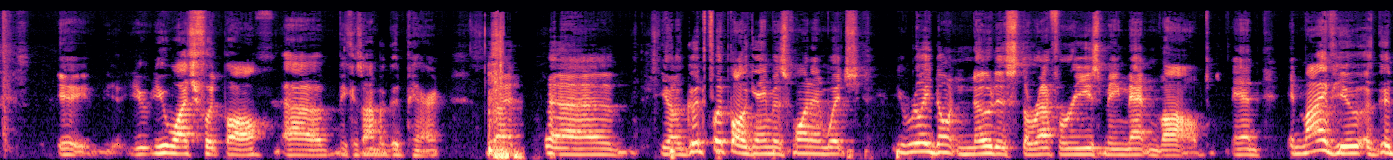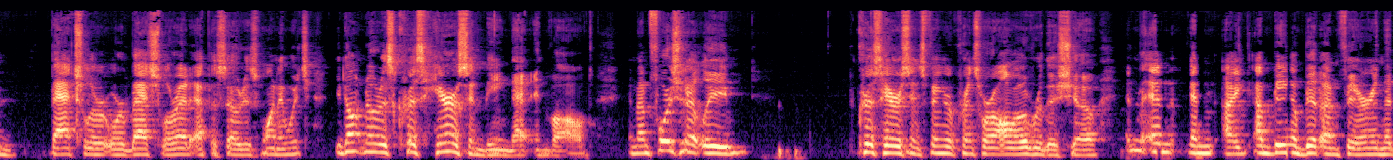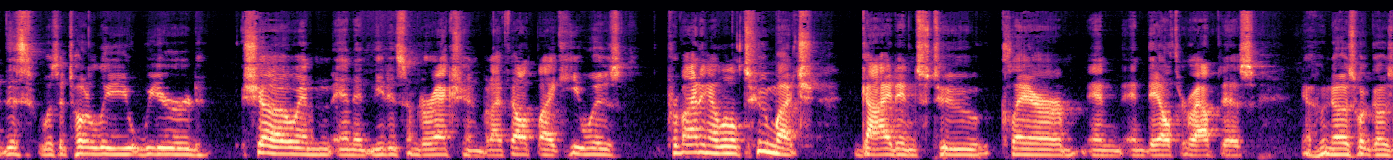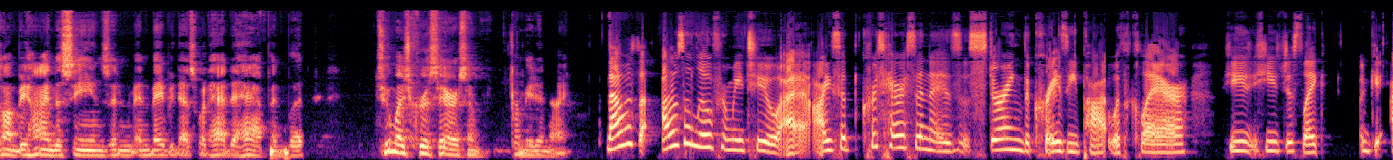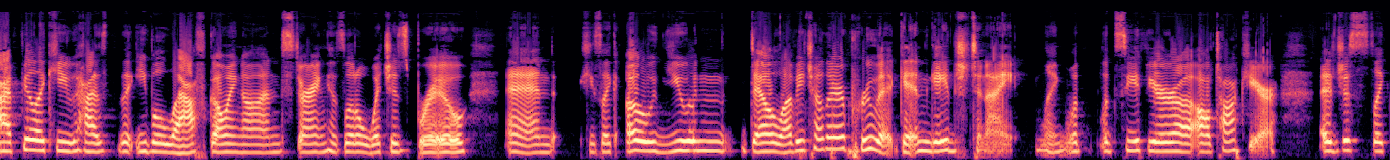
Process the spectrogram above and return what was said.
you you watch football uh, because I'm a good parent, but uh, you know a good football game is one in which you really don't notice the referees being that involved. And in my view, a good bachelor or bachelorette episode is one in which you don't notice Chris Harrison being that involved. And unfortunately, Chris Harrison's fingerprints were all over this show. And and and I, I'm being a bit unfair in that this was a totally weird show and and it needed some direction, but I felt like he was providing a little too much guidance to Claire and, and Dale throughout this. You know, who knows what goes on behind the scenes, and, and maybe that's what had to happen. But too much Chris Harrison for me tonight. That was that was a little for me too. I, I said Chris Harrison is stirring the crazy pot with Claire. He he's just like I feel like he has the evil laugh going on, stirring his little witch's brew. And he's like, Oh, you and Dale love each other? Prove it. Get engaged tonight. Like, let, let's see if you're uh, all talk here. It just like,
